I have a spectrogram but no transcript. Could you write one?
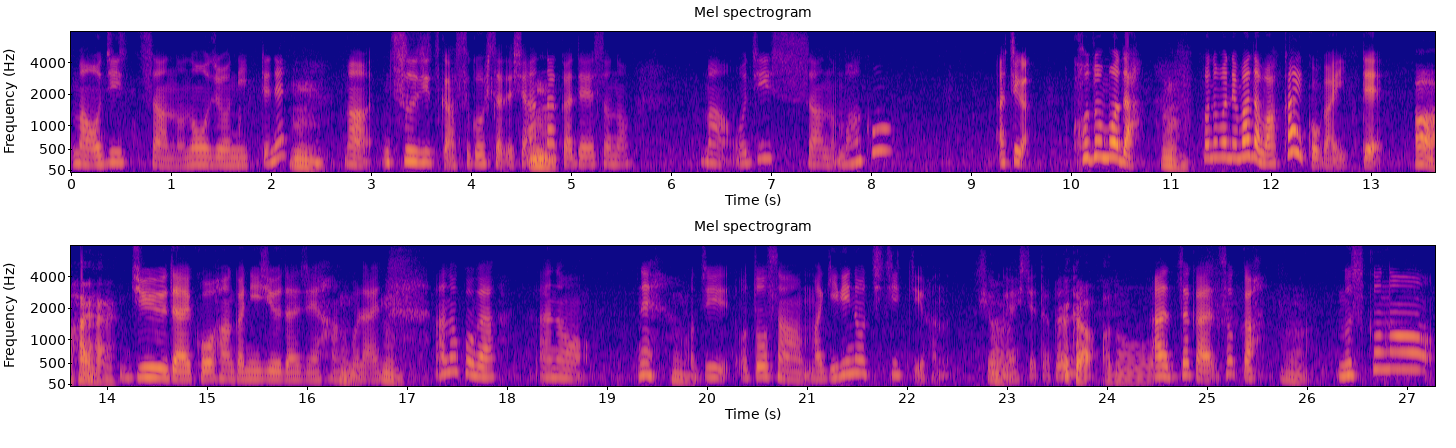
まあ、おじいさんの農場に行ってね、うん。まあ、数日間過ごしたでしょ。うん。あの中でその、まあおじいさんの孫？あ違う子供だ。うん。子供でまだ若い子がいてああはいはい。10代後半か20代前半ぐらい、うんうん。あの子があのね、うん。おじお父さん、まあ、義理の父っていう話表現してたから,、だからあのーあだからそっか。うん。息子の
